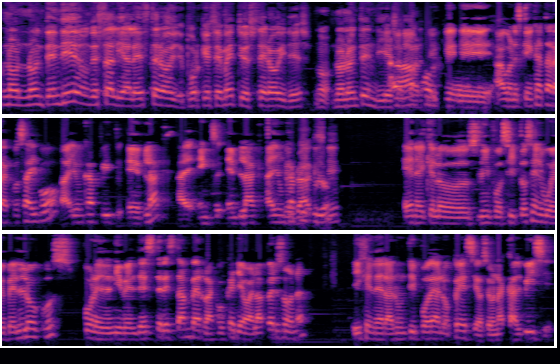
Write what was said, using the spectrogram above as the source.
no, no entendí de dónde salía el esteroide, porque se metió esteroides, no, no lo entendí esa Ah, parte. porque, ah, bueno, es que en Cataraco Saibo hay un capítulo, eh, Black, hay- en, en Black hay un Black, capítulo sí. en el que los linfocitos se vuelven locos por el nivel de estrés tan berraco que lleva la persona y generan un tipo de alopecia, o sea, una calvicie,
